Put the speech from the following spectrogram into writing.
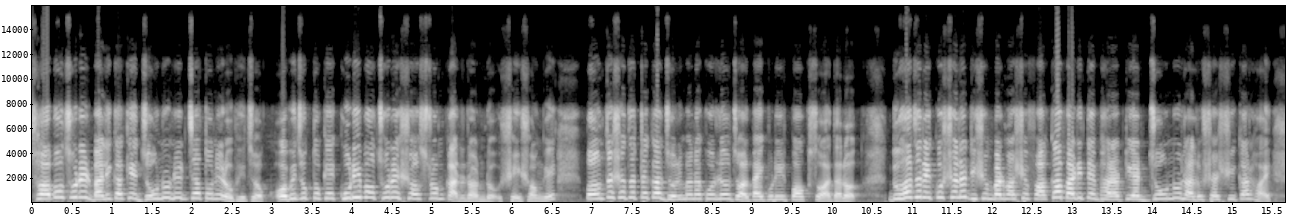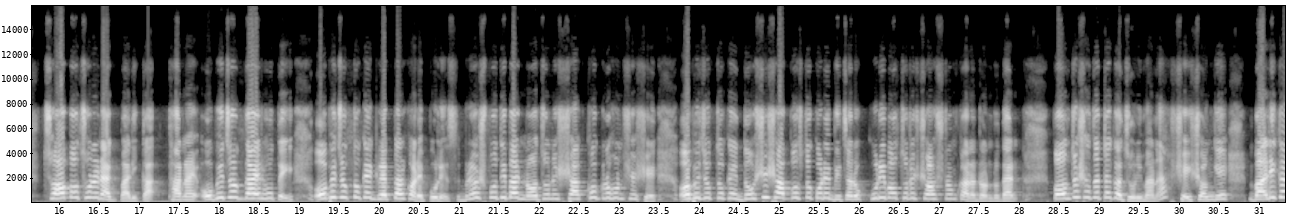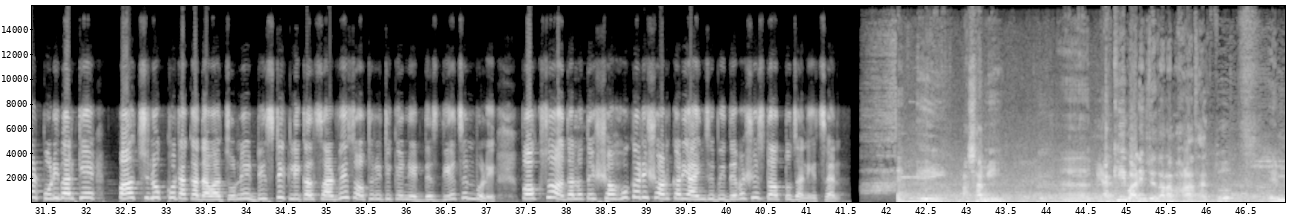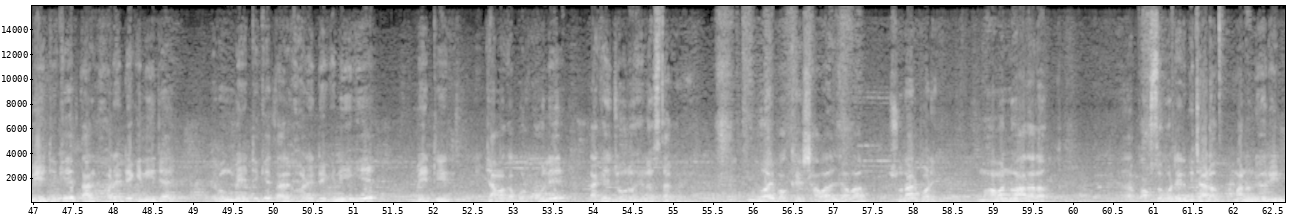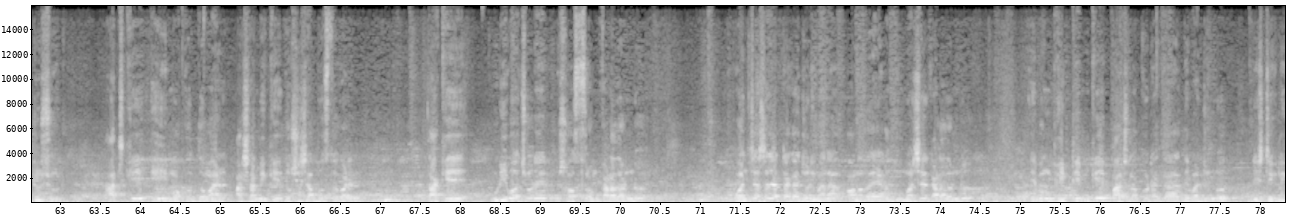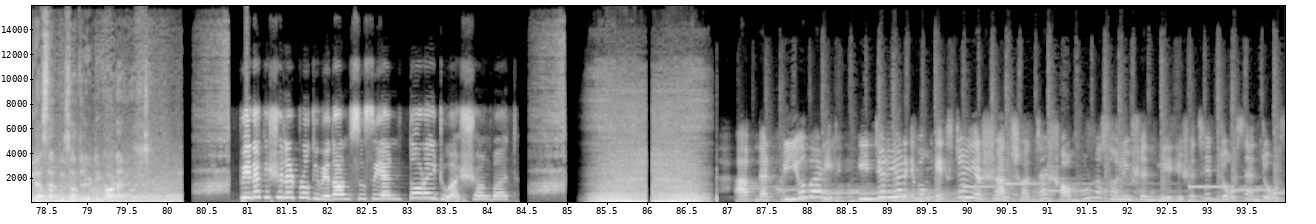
ছ বছরের বালিকাকে যৌন নির্যাতনের অভিযোগ। অভিযুক্তকে কুড়ি বছরের সশ্রম কারাদণ্ড। সেই সঙ্গে পঞ্চাশ হাজার টাকা জরিমানা করল জলপাইগুড়ির পক্সো আদালত। দু হাজার একুশ সালের ডিসেম্বর মাসে ফাঁকা বাড়িতে ভাড়াটিয়ার যৌন লালসার শিকার হয় ছ বছরের এক বালিকা। থানায় অভিযোগ দায়ের হতেই অভিযুক্তকে গ্রেপ্তার করে পুলিশ। বৃহস্পতিবার নজনের সাক্ষ্য গ্রহণ শেষে অভিযুক্তকে দোষী সাব্যস্ত করে বিচারক কুড়ি বছরের সশ্রম কারাদণ্ড দেন। পঞ্চাশ হাজার টাকা জরিমানা সেই সঙ্গে বালিকার পরিবারকে পাঁচ লক্ষ টাকা দেওয়ার জন্য ডিস্ট্রিক্ট লিগাল সার্ভিস অথরিটিকে নির্দেশ দিয়েছেন বলে পক্সো আদালতের সহকারী সরকারি আইনজীবী দেবাশিস দত্ত জানিয়েছেন। এই আসামি একই বাড়িতে তারা ভাড়া থাকতো। এই মেয়েটিকে তার ঘরে ডেকে নিয়ে যায় এবং মেয়েটিকে তার ঘরে ডেকে নিয়ে গিয়ে মেয়েটির জামা কাপড় খুলে তাকে যৌন হেনস্থা করে। উভয় পক্ষের সওয়াল জবাব শোনার পরে মহামান্য আদালত আহ, বিচারক মাননীয় রিন্টু সুর আজকে এই মকদ্দমার আসামিকে দোষী সাব্যস্ত করেন। তাকে কুড়ি বছরের সশ্রম কারাদণ্ড পঞ্চাশ হাজার টাকা জরিমানা অনাদায় আরও দু মাসের কারাদণ্ড এবং ভিকটিমকে পাঁচ লক্ষ টাকা দেওয়ার জন্য ডিস্ট্রিক্ট লিগাল সার্ভিস অথরিটিকে অর্ডার করেছে। পিনাকি শিলের প্রতিবেদন সিসিএন তরাইটুয়ার সংবাদ। আপনার প্রিয় বাড়ির ইন্টেরিয়ার এবং এক্সটেরিয়র সাজসজ্জার সম্পূর্ণ সলিউশন নিয়ে এসেছে ডোরস অ্যান্ড ডোরস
